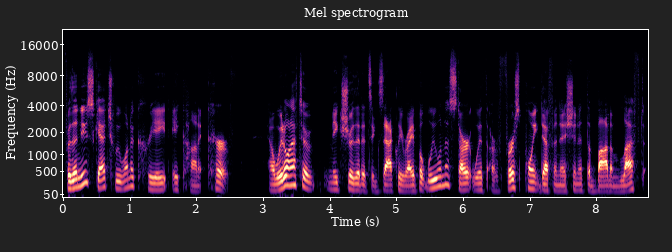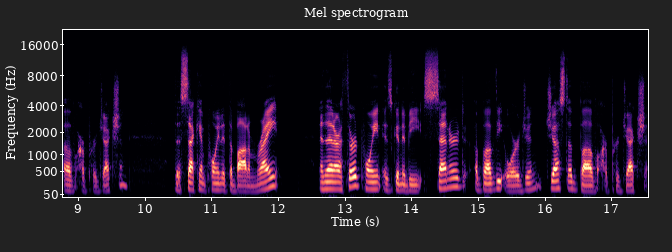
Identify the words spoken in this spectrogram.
For the new sketch, we want to create a conic curve. Now, we don't have to make sure that it's exactly right, but we want to start with our first point definition at the bottom left of our projection, the second point at the bottom right, and then our third point is going to be centered above the origin, just above our projection.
